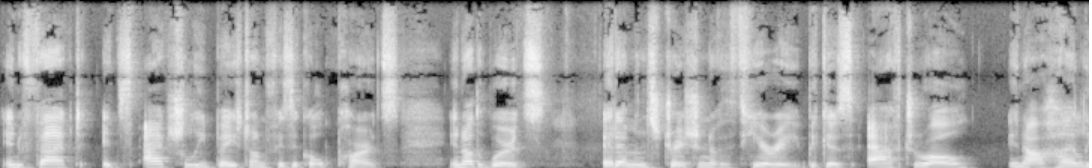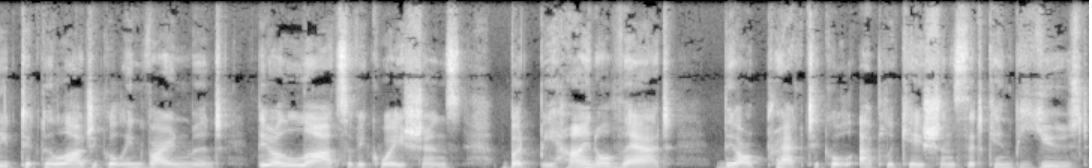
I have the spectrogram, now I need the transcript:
In fact, it's actually based on physical parts. In other words, a demonstration of the theory, because after all, in our highly technological environment, there are lots of equations, but behind all that, there are practical applications that can be used,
